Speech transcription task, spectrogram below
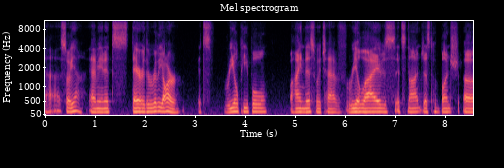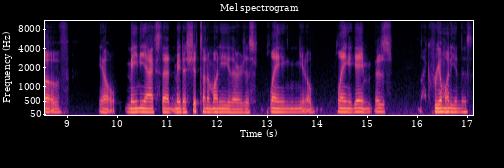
uh, so yeah, I mean, it's there, there really are, it's real people behind this, which have real lives. It's not just a bunch of, you know, maniacs that made a shit ton of money. They're just playing, you know, playing a game. There's like real money in this.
